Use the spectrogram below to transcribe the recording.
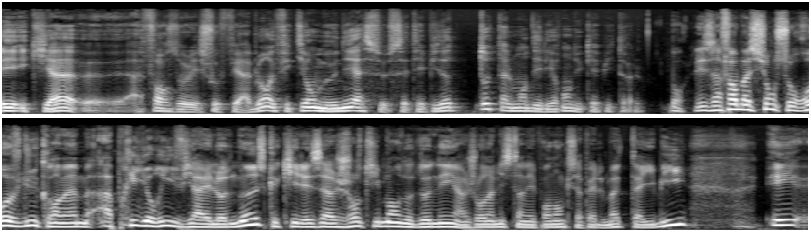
et, qui a, euh, à force de les chauffer à blanc, effectivement mené à cet épisode totalement délirant du Capitole. Bon, les informations sont revenues quand même après priori via Elon Musk, qui les a gentiment donné à un journaliste indépendant qui s'appelle Matt Taibbi, et,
